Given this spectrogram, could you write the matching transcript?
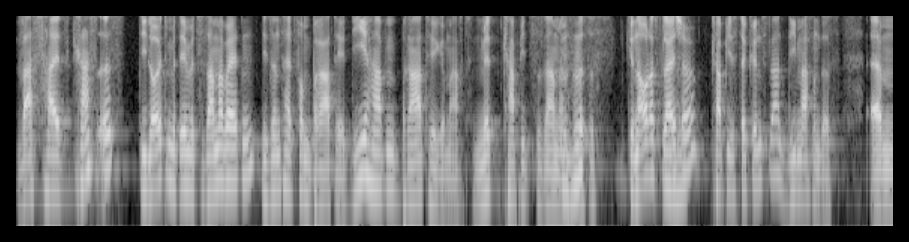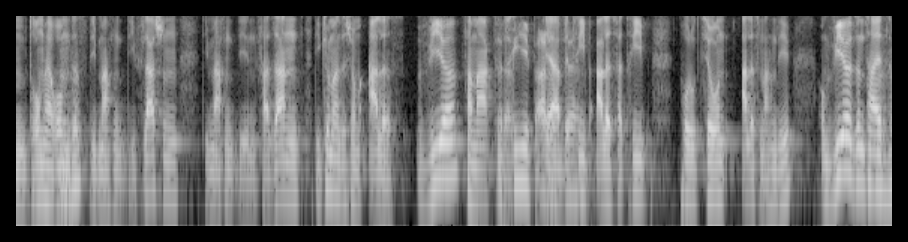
Was halt krass ist, die Leute, mit denen wir zusammenarbeiten, die sind halt vom Brate. Die haben Brate gemacht mit Kapi zusammen. Das ist genau das Gleiche. Kapi ist der Künstler, die machen das. Ähm, drumherum, das, die machen die Flaschen, die machen den Versand, die kümmern sich um alles. Wir vermarkten Vertrieb, das. alles, Ja, ja. Betrieb, alles, Vertrieb, Produktion, alles machen die. Und wir sind halt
